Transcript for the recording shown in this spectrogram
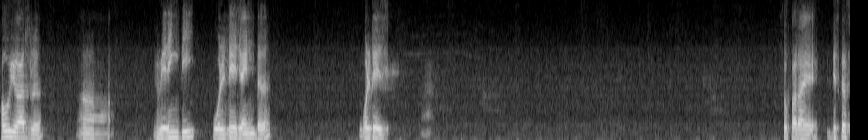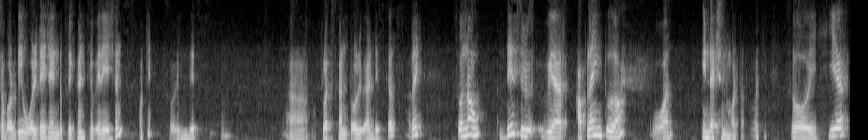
how you are uh, varying the voltage and uh, voltage. So far I discussed about the voltage and frequency variations okay. So in this uh, flux control we are discussed right. So now this we are applying to a one induction motor okay. So here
